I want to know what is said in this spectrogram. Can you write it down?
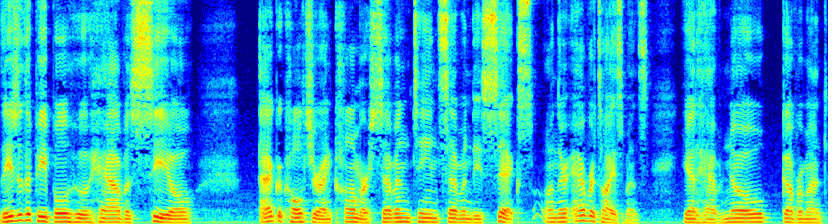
These are the people who have a seal Agriculture and Commerce 1776 on their advertisements, yet have no government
